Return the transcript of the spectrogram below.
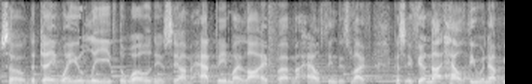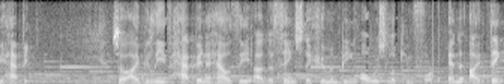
so the day when you leave the world and you say I'm happy in my life I'm healthy in this life because if you're not healthy you will never be happy so I believe happy and healthy are the things the human being always looking for. And I think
